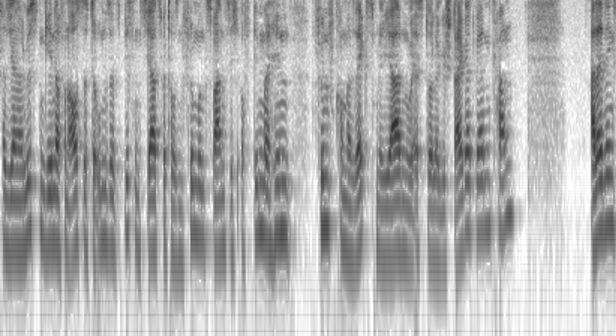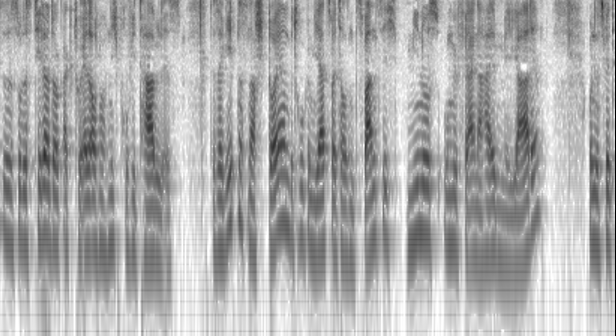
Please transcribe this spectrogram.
Also die Analysten gehen davon aus, dass der Umsatz bis ins Jahr 2025 auf immerhin 5,6 Milliarden US-Dollar gesteigert werden kann. Allerdings ist es so, dass Teladoc aktuell auch noch nicht profitabel ist. Das Ergebnis nach Steuern betrug im Jahr 2020 minus ungefähr eine halbe Milliarde. Und es wird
